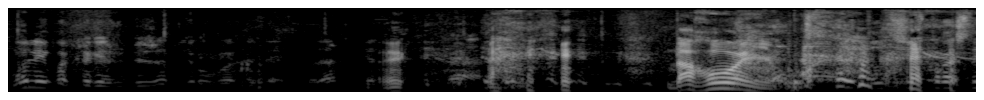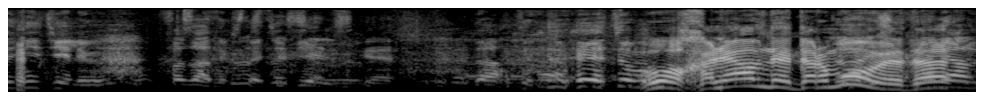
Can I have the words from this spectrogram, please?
Ну, либо перебежит другой хозяйство, да? Догоним. Тут еще в прошлой неделе фазаны, кстати, бегают. Да. О, халявные, дармовые, да?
